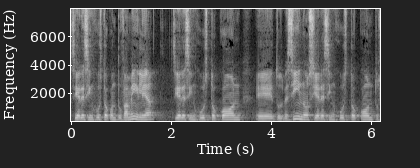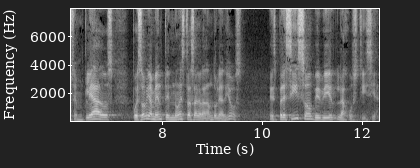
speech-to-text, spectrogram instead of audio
si eres injusto con tu familia, si eres injusto con eh, tus vecinos, si eres injusto con tus empleados, pues obviamente no estás agradándole a Dios. Es preciso vivir la justicia.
